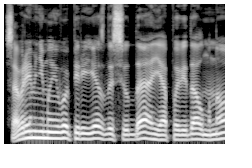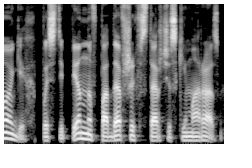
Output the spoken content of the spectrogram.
Со времени моего переезда сюда я повидал многих, постепенно впадавших в старческий маразм.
